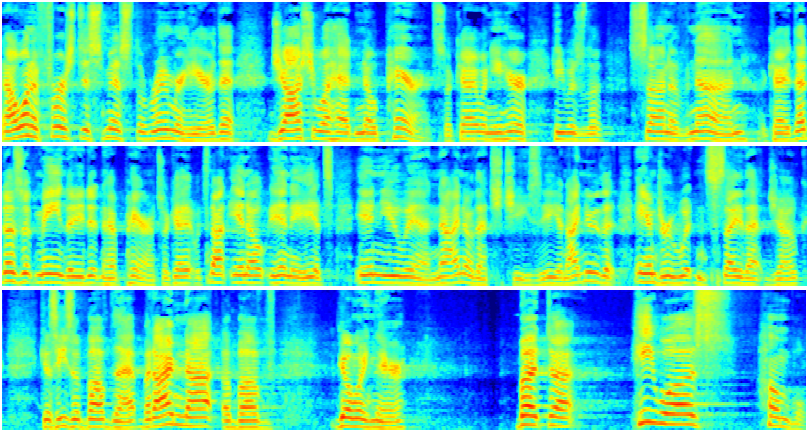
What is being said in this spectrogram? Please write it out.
Now, I want to first dismiss the rumor here that Joshua had no parents, okay? When you hear he was the son of Nun, okay, that doesn't mean that he didn't have parents, okay? It's not N O N E, it's N U N. Now, I know that's cheesy, and I knew that Andrew wouldn't say that joke because he's above that, but I'm not above going there. But uh, he was humble.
